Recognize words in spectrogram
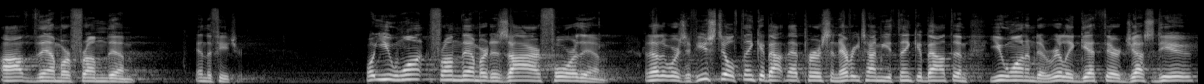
of them or from them in the future. What you want from them or desire for them. In other words, if you still think about that person every time you think about them, you want them to really get their just due,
